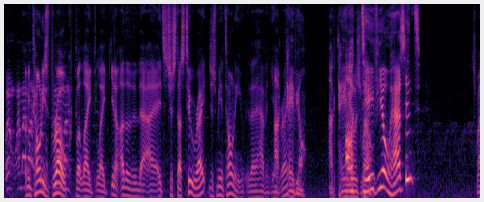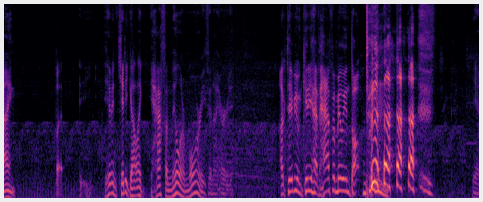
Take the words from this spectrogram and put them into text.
Where, where my I mean, money? Tony's Where my money?" broke, but like, like you know, other than that, it's just us two, right? Just me and Tony that haven't yet, right? Octavio. Octavio as well. Octavio hasn't. That's right. Him and Kitty got like half a mil or more, even. I heard it. Octavio and Kitty have half a million dollars. Yeah.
